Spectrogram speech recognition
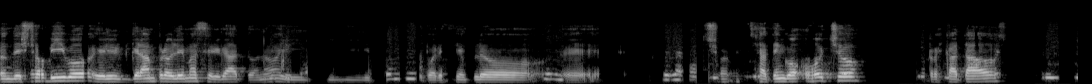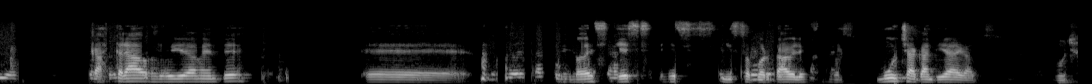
donde yo vivo, el gran problema es el gato, ¿no? Y, por ejemplo, eh, yo ya tengo ocho rescatados, castrados debidamente, eh, pero es, es, es insoportable, es mucha cantidad de gatos. Mucha.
